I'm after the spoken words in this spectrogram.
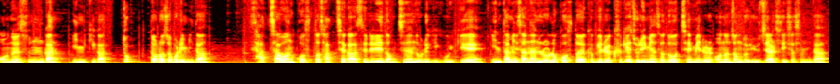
어느 순간 인기가 뚝 떨어져 버립니다. 4차원 코스터 자체가 스릴이 넘치는 놀이기구이기에 인타민사는 롤러코스터의 크기를 크게 줄이면서도 재미를 어느 정도 유지할 수 있었습니다.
